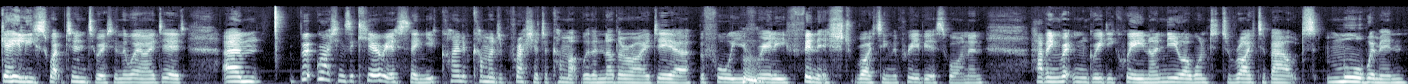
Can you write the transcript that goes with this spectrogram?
gaily swept into it in the way I did. Um, book writing's a curious thing. You kind of come under pressure to come up with another idea before you've hmm. really finished writing the previous one. And having written Greedy Queen, I knew I wanted to write about more women,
